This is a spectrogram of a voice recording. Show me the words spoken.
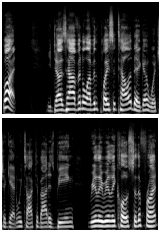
But he does have an 11th place at Talladega, which again we talked about as being really, really close to the front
